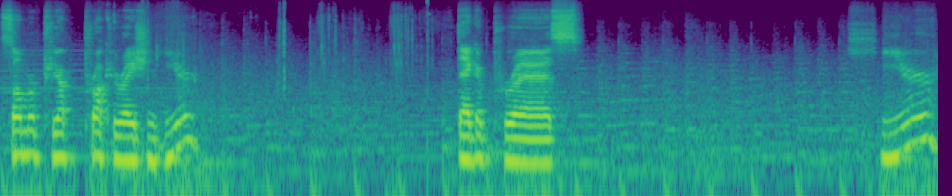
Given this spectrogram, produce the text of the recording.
Summer Pro- Procuration here. Dagger Press. Here.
